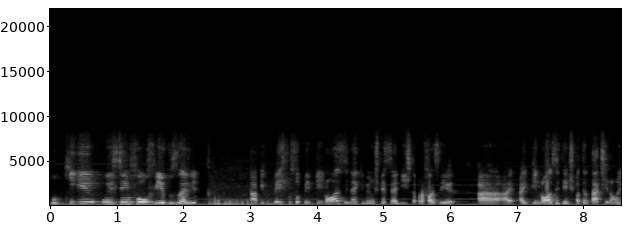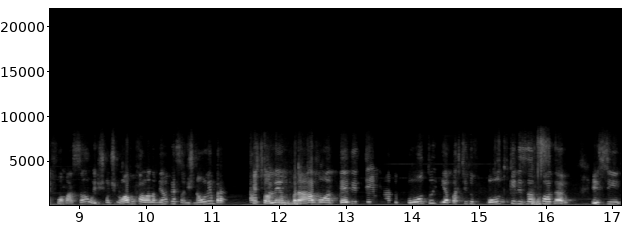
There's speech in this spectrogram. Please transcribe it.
o que os envolvidos ali, mesmo sobre hipnose, né, que veio um especialista para fazer a, a, a, hipnose deles, para tentar tirar uma informação, eles continuavam falando a mesma versão, eles não lembravam. Eles só lembravam até determinado ponto e a partir do ponto que eles acordaram. Esse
